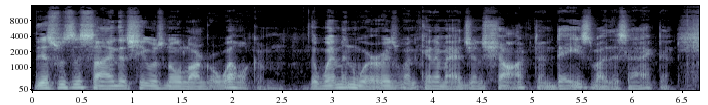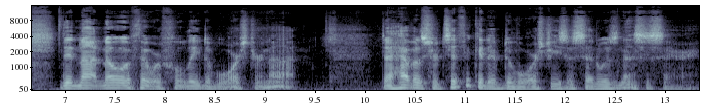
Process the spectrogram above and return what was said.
This was a sign that she was no longer welcome. The women were, as one can imagine, shocked and dazed by this act and did not know if they were fully divorced or not. To have a certificate of divorce, Jesus said, was necessary.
